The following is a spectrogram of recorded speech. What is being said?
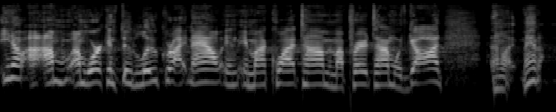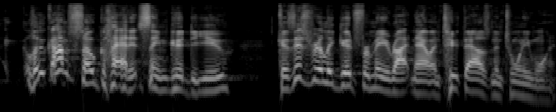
you know, I, am I'm, I'm working through Luke right now in, in my quiet time, in my prayer time with God. And I'm like, man, Luke, I'm so glad it seemed good to you because it's really good for me right now in 2021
